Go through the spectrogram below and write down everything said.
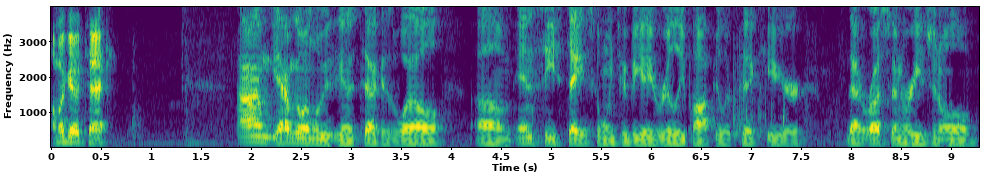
gonna go Tech. Um, yeah, I'm going Louisiana Tech as well. Um, NC State's going to be a really popular pick here. That Ruston Regional,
